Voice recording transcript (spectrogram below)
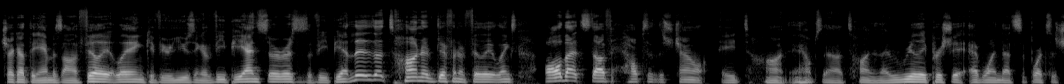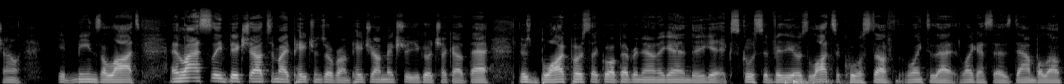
check out the Amazon affiliate link. If you're using a VPN service, it's a VPN. There's a ton of different affiliate links. All that stuff helps out this channel a ton. It helps out a ton. And I really appreciate everyone that supports the channel. It means a lot. And lastly, big shout out to my patrons over on Patreon. Make sure you go check out that. There's blog posts that go up every now and again. They get exclusive videos, lots of cool stuff. The link to that, like I said, is down below.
